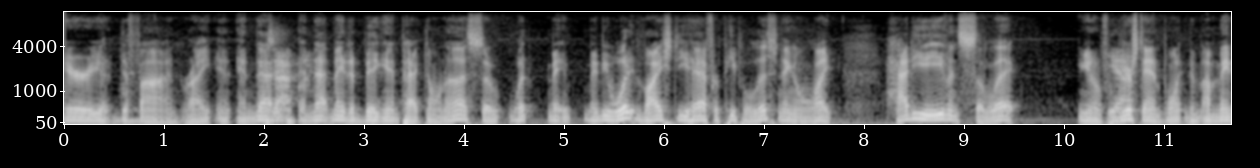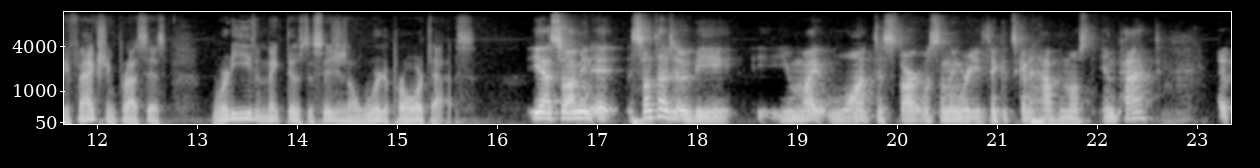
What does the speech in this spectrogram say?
area defined, right? And and that exactly. and that made a big impact on us. So what may, maybe what advice do you have for people listening on like how do you even select, you know, from yeah. your standpoint, the, a manufacturing process? Where do you even make those decisions on where to prioritize? Yeah, so I mean, it sometimes it would be you might want to start with something where you think it's going to have the most impact. Mm-hmm. But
